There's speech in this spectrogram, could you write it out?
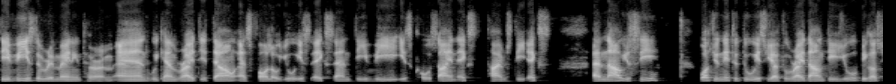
dv is the remaining term and we can write it down as follow. U is x and dv is cosine x times dx and now you see what you need to do is you have to write down du because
